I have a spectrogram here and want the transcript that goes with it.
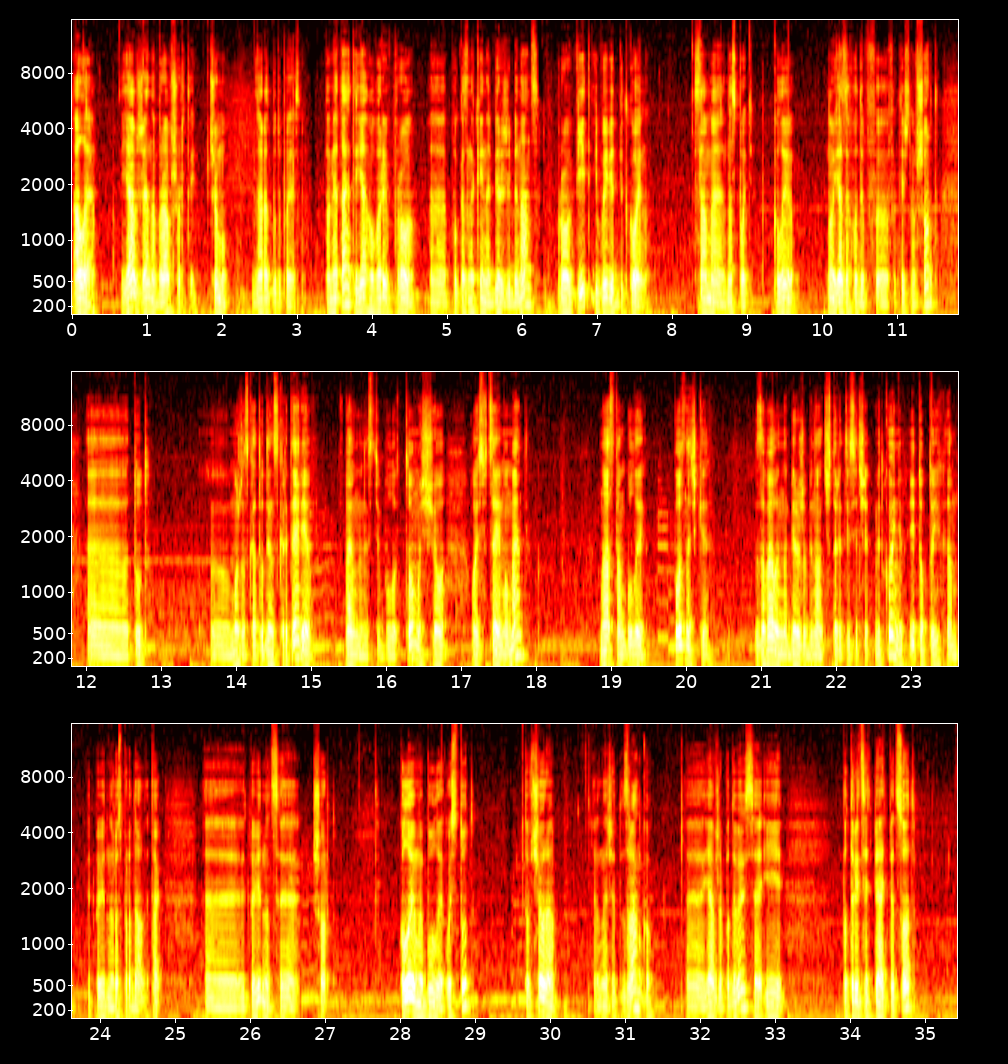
Але я вже набрав шорти. Чому? Зараз буду пояснювати. Пам'ятаєте, я говорив про е, показники на біржі Binance, про ввід і вивід біткоїна саме на споті. Коли ну, я заходив е, фактично в шорт, е, тут, е, можна сказати, один з критеріїв впевненості було в тому, що ось в цей момент у нас там були позначки, завели на біржу Binance 4000 біткоїнів, і тобто їх там відповідно розпродали. Так? Е, відповідно, це шорт. Коли ми були ось тут, то вчора, значить, зранку е, я вже подивився і по 35 500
